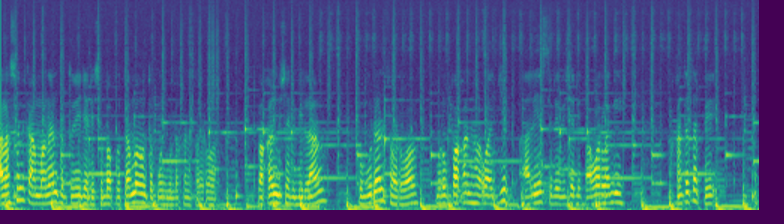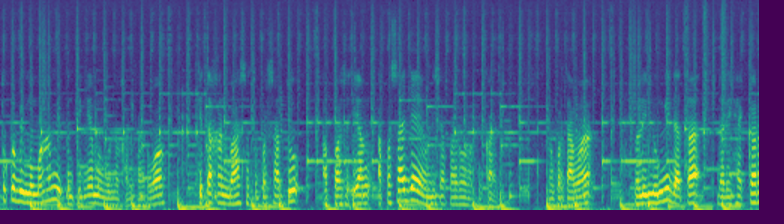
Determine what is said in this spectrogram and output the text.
Alasan keamanan tentunya jadi sebab utama untuk menggunakan firewall. Bahkan bisa dibilang, penggunaan firewall merupakan hal wajib alias tidak bisa ditawar lagi. Akan tetapi, untuk lebih memahami pentingnya menggunakan firewall, kita akan bahas satu persatu apa yang apa saja yang bisa firewall lakukan. Yang pertama, melindungi data dari hacker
